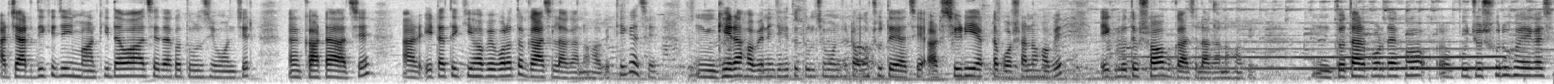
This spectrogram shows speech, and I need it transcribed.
আর চারদিকে যেই মাটি দেওয়া আছে, দেখো তুলসী মঞ্চের কাটা আছে। আর এটাতে কি হবে বলো তো? গাছ লাগানো হবে, ঠিক আছে? ঘেরা হবে না, যেহেতু তুলসী মঞ্চটা উঁচুতে আছে। আর সিঁড়ি একটা বসানো হবে, এগুলোতে সব গাছ লাগানো হবে। তো তারপর দেখো পুজো শুরু হয়ে গেছে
